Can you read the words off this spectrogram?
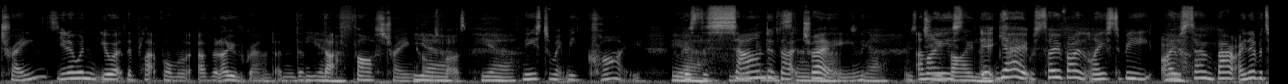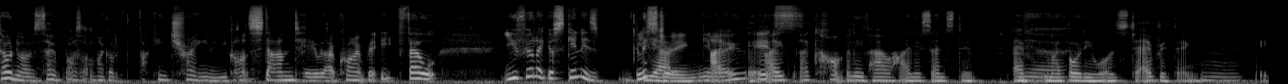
trains. You know when you're at the platform of an overground and the, Yeah. that fast train comes Yeah, past. yeah. It used to make me cry because Yeah, the sound of that train. that, yeah. It was and too I used, violent. It, yeah, it was so violent. I used to be. I was so embarrassed. I never told him I was so. I was like, oh my god, a fucking train, and you can't stand here without crying. But it felt. You feel like your skin is blistering. You know, I, I. I can't believe how highly sensitive ev- Yeah. my body was to everything. Mm.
